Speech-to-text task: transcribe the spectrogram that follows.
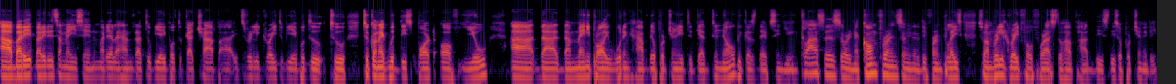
uh, but it but it is amazing maria alejandra to be able to catch up. Uh, it's really great to be able to to to connect with this part of you uh, that that many probably wouldn't have the opportunity to get to know because they've seen you in classes or in a conference or in a different place. So i'm really grateful for us to have had this this opportunity opportunity.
